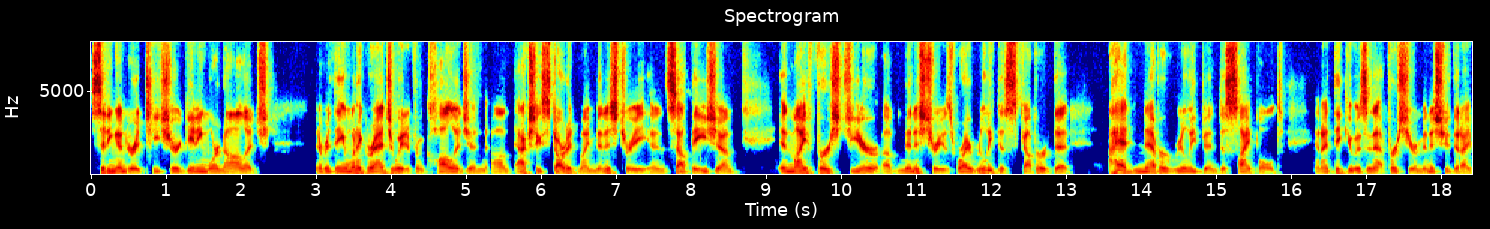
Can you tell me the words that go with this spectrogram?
sitting under a teacher, gaining more knowledge, and everything. And when I graduated from college and um, actually started my ministry in South Asia, in my first year of ministry is where I really discovered that I had never really been discipled. And I think it was in that first year of ministry that I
